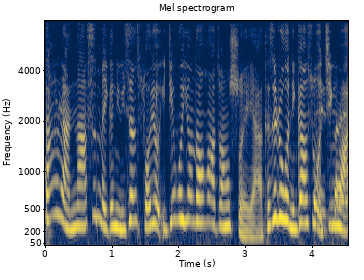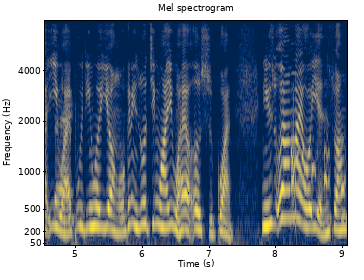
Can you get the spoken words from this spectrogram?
当然啦、是每个女生所有一定会用到化妆水啊。可是如果你告诉我精华液，我还不一定会用。我跟你说，精华液我还有二十罐。你说要卖我眼霜，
